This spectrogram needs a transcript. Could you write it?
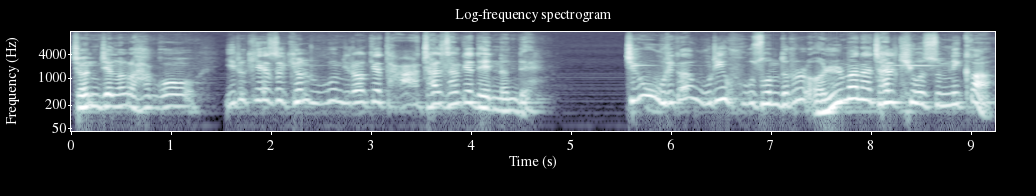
전쟁을 하고 이렇게 해서 결국은 이렇게 다 잘 살게 됐는데 지금 우리가 우리 후손들을 얼마나 잘 키웠습니까?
